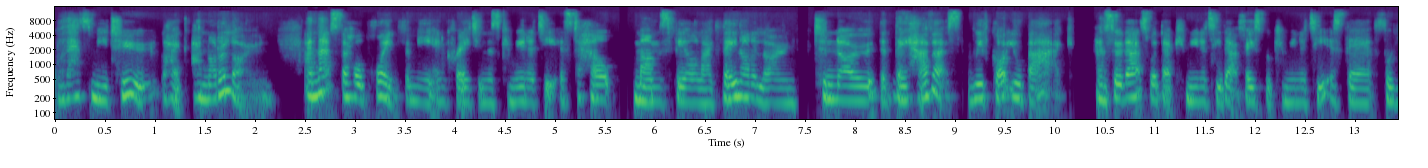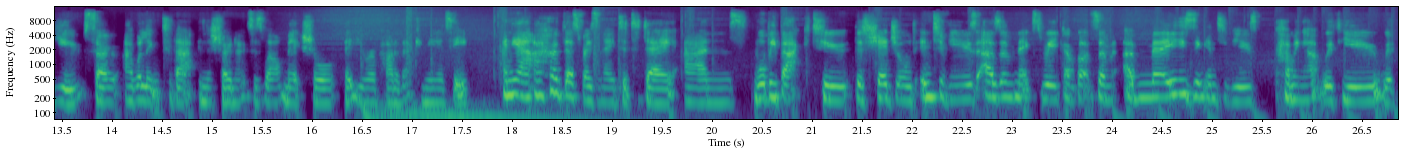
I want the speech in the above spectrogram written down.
well, that's me too. Like, I'm not alone. And that's the whole point for me in creating this community is to help mums feel like they're not alone, to know that they have us. We've got your back. And so that's what that community, that Facebook community is there for you. So I will link to that in the show notes as well. Make sure that you're a part of that community. And yeah, I hope that's resonated today. And we'll be back to the scheduled interviews as of next week. I've got some amazing interviews coming up with you with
